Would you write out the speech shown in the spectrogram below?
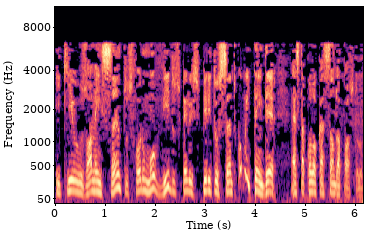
e que os homens santos foram movidos pelo Espírito Santo. Como entender esta colocação do apóstolo?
